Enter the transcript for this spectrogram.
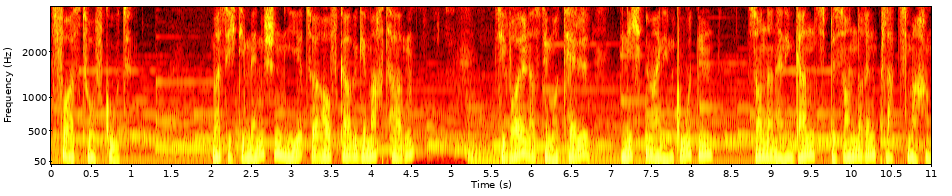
Forsthofgut. Was sich die Menschen hier zur Aufgabe gemacht haben? Sie wollen aus dem Hotel nicht nur einen guten, sondern einen ganz besonderen Platz machen.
